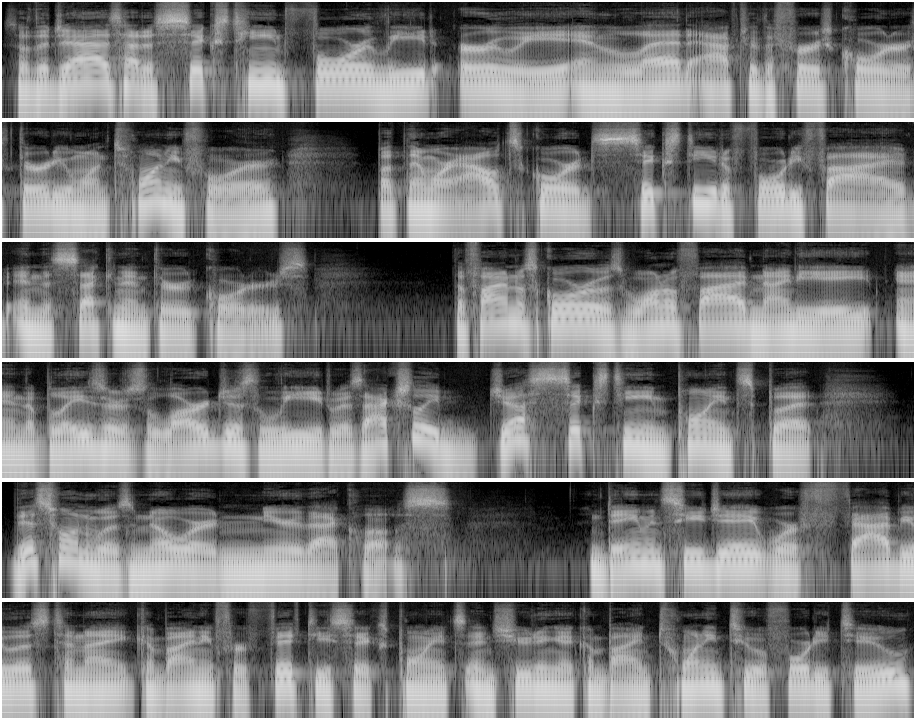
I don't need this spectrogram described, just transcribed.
So the Jazz had a 16 4 lead early and led after the first quarter 31 24, but then we were outscored 60 to 45 in the second and third quarters. The final score was 105 98, and the Blazers' largest lead was actually just 16 points, but this one was nowhere near that close. Dame and CJ were fabulous tonight, combining for 56 points and shooting a combined 22 of 42,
